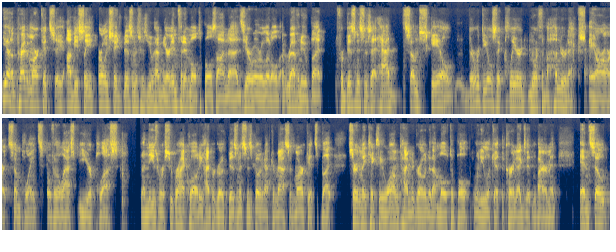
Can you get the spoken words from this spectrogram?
Yeah, in private markets, eh, obviously, early stage businesses, you have near infinite multiples on uh, zero or little revenue. But for businesses that had some scale, there were deals that cleared north of 100x ARR at some points over the last year plus. And these were super high quality, hyper growth businesses going after massive markets. But certainly it takes a long time to grow into that multiple when you look at the current exit environment. And so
